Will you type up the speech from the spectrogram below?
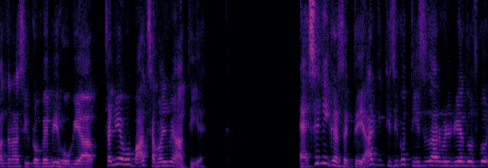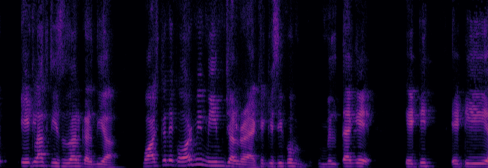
पंद्रह सीटों पे भी हो गया चलिए वो बात समझ में आती है ऐसे नहीं कर सकते यार कि किसी को तीस हज़ार मिल रही है तो उसको एक लाख तीस हज़ार कर दिया। वो आजकल एक और भी मीम चल रहा है कि किसी को मिलता है कि एटी एटी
